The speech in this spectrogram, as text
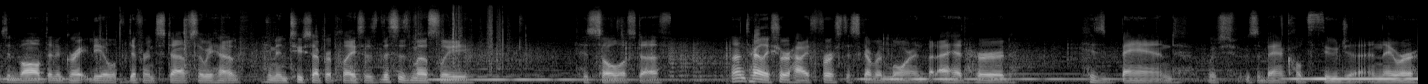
is involved in a great deal of different stuff. So we have him in two separate places. This is mostly his solo stuff. Not entirely sure how I first discovered Loren, but I had heard his band, which was a band called Thuja, and they were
